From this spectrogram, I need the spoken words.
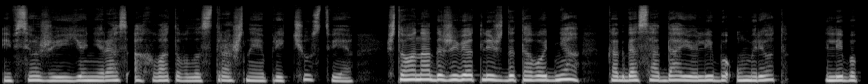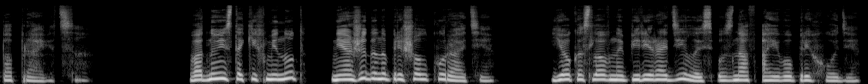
И все же ее не раз охватывало страшное предчувствие, что она доживет лишь до того дня, когда Садаю либо умрет, либо поправиться. В одну из таких минут неожиданно пришел Курати. Йока словно переродилась, узнав о его приходе.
